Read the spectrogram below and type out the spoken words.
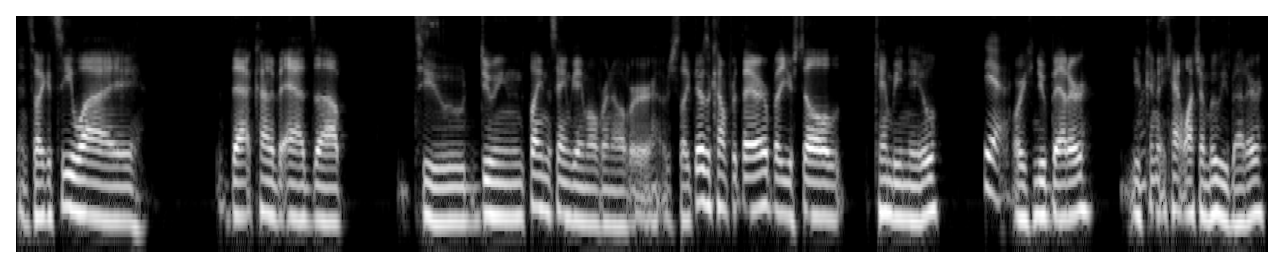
And so I could see why that kind of adds up to doing playing the same game over and over. I was just like, there's a comfort there, but you still can be new Yeah. or you can do better. You can can't watch a movie better,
